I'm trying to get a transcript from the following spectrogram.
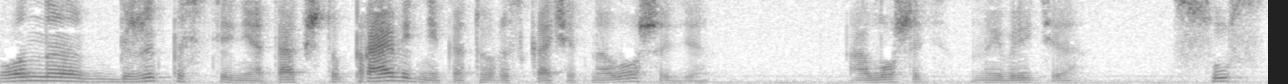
он э, бежит по стене. Так что праведник, который скачет на лошади, а лошадь на иврите сус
